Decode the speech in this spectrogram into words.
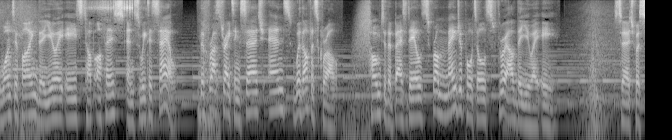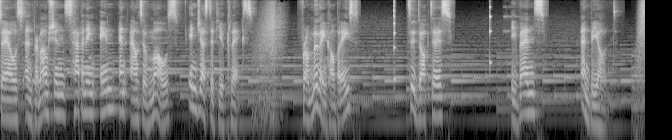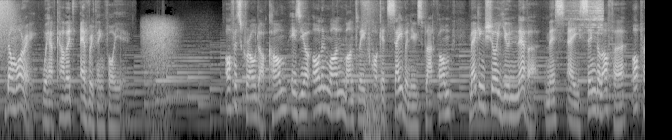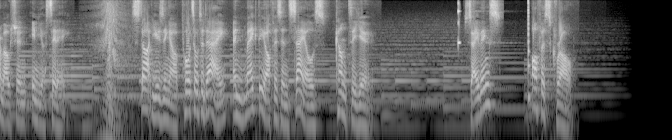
Want to find the UAE's top office and sweetest sale? The frustrating search ends with OfferScroll, home to the best deals from major portals throughout the UAE. Search for sales and promotions happening in and out of malls in just a few clicks. From moving companies to doctors, events, and beyond. Don't worry, we have covered everything for you. OfferScroll.com is your all-in-one monthly pocket saver news platform, making sure you never miss a single offer or promotion in your city. Start using our portal today and make the offers and sales come to you. Savings? OfferScroll.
